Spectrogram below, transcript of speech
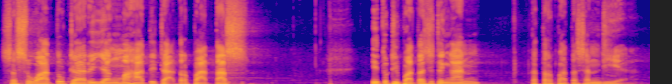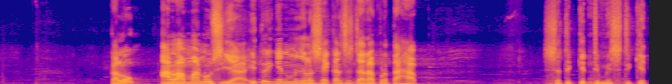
sesuatu dari yang maha tidak terbatas itu dibatasi dengan keterbatasan dia. Kalau alam manusia itu ingin menyelesaikan secara bertahap sedikit demi sedikit.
